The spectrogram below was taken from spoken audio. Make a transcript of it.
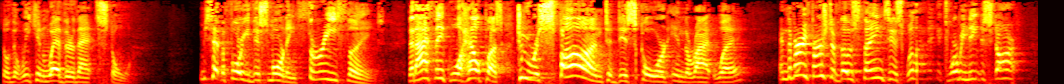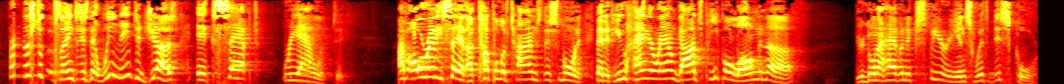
so that we can weather that storm. Let me set before you this morning three things that I think will help us to respond to discord in the right way. And the very first of those things is, well, I think it's where we need to start. First of those things is that we need to just accept reality. I've already said a couple of times this morning that if you hang around God's people long enough, you're going to have an experience with discord.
